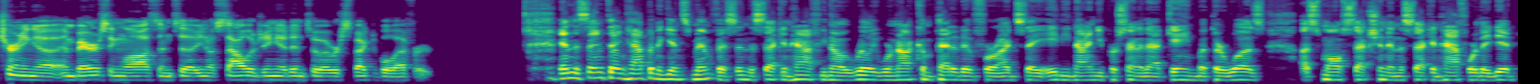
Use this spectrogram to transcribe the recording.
turning a embarrassing loss into you know salvaging it into a respectable effort. And the same thing happened against Memphis in the second half. You know, really we're not competitive for, I'd say, 80, 90% of that game, but there was a small section in the second half where they did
